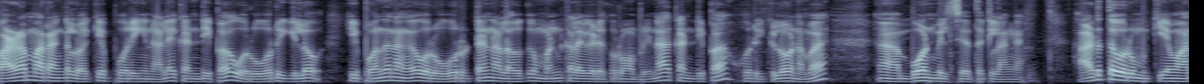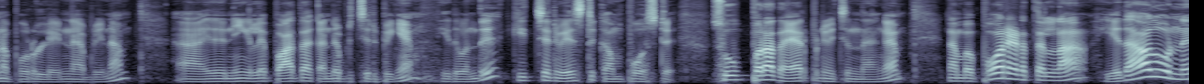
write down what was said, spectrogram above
பழமரங்கள் வைக்க போகிறீங்கனாலே கண்டிப்பாக ஒரு ஒரு கிலோ இப்போ வந்து நாங்கள் ஒரு ஒரு டன் அளவுக்கு மண் கலவை எடுக்கிறோம் அப்படின்னா கண்டிப்பாக ஒரு கிலோ நம்ம போன் மீல் சேர்த்துக்கலாங்க. அடுத்த ஒரு முக்கியமான பொருள் என்ன அப்படின்னா இது நீங்களே பார்த்தா கண்டுபிடிச்சிருப்பீங்க. இது வந்து கிச்சன் வேஸ்ட் கம்போஸ்ட்டு சூப்பராக தயார் பண்ணி வச்சுருந்தாங்க. நம்ம போகிற இடத்துலலாம் ஏதாவது ஒன்று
